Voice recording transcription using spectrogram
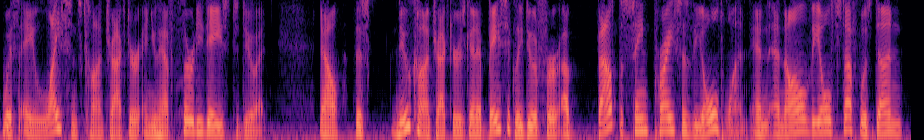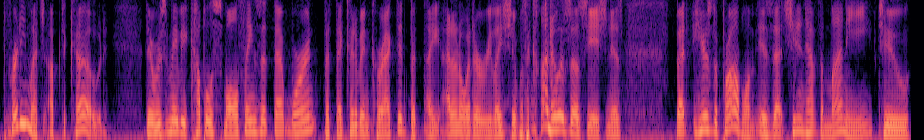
with a licensed contractor and you have 30 days to do it." Now, this new contractor is going to basically do it for about the same price as the old one, and and all the old stuff was done pretty much up to code. There was maybe a couple of small things that, that weren't, but that could have been corrected. But I, I don't know what her relationship with the condo association is. But here's the problem: is that she didn't have the money to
